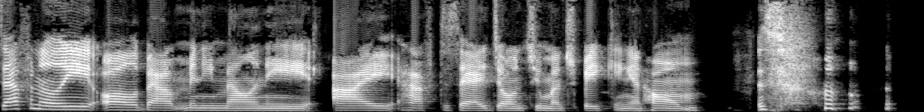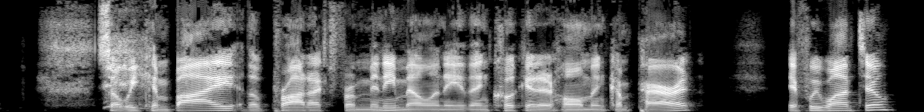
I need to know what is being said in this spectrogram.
definitely all about mini Melanie. I have to say, I don't do much baking at home. so we can buy the product from Mini Melanie, then cook it at home and compare it if we want to.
